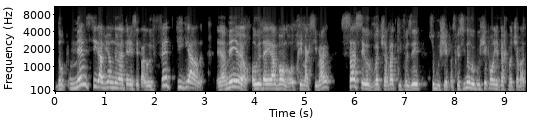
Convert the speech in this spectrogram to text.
Donc, même si la viande ne l'intéressait pas, le fait qu'il garde la meilleure au lieu d'aller la vendre au prix maximal, ça, c'est le Kvot Shabbat qui faisait ce boucher. Parce que sinon, le boucher, comment il va faire Kvot Shabbat?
